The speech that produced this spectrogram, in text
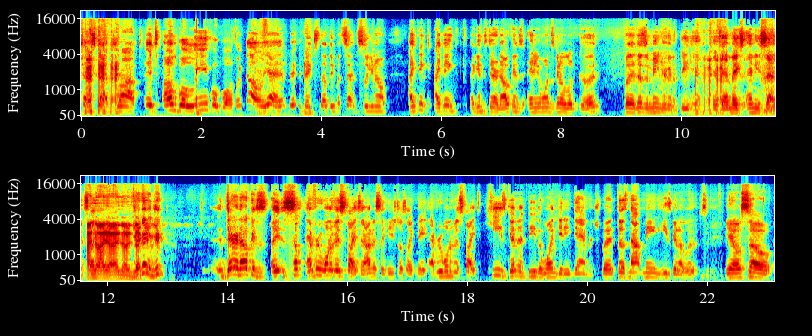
chest got dropped. It's unbelievable. It's like no, yeah, it, it makes nothing but sense. So you know, I think I think against Darren Elkins, anyone's gonna look good, but it doesn't mean you're gonna beat him. If that makes any sense. I know, I know, I know you're exactly. gonna you're, Darren Elkins uh, some every one of his fights, and honestly, he's just like me. Every one of his fights, he's gonna be the one getting damaged, but it does not mean he's gonna lose. You know, so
